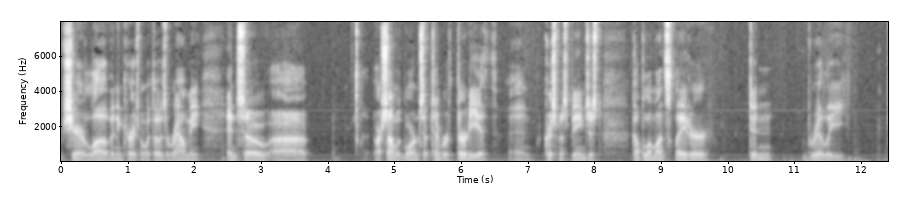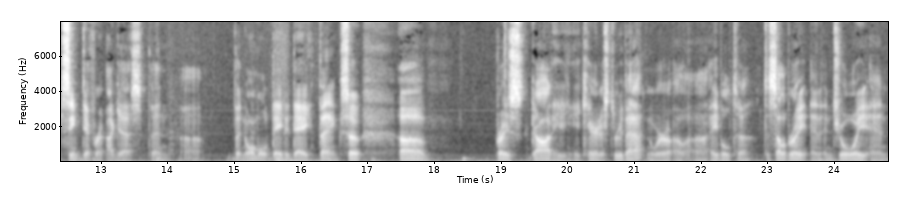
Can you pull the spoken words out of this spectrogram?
share love and encouragement with those around me. And so uh, our son was born September 30th, and Christmas being just a couple of months later didn't really seem different, I guess, than uh, the normal day to day thing. So, uh, praise God, he, he carried us through that, and we're uh, able to, to celebrate and enjoy and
